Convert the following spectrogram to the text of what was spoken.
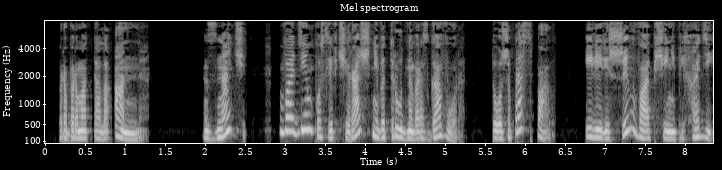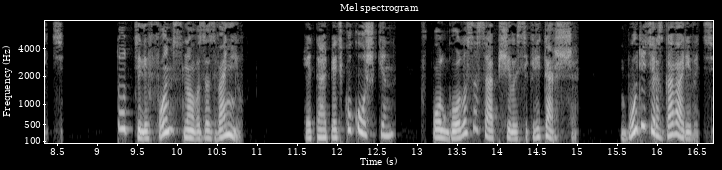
— пробормотала Анна. «Значит, Вадим после вчерашнего трудного разговора тоже проспал или решил вообще не приходить?» Тут телефон снова зазвонил. «Это опять Кукушкин», — в полголоса сообщила секретарша. «Будете разговаривать?»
